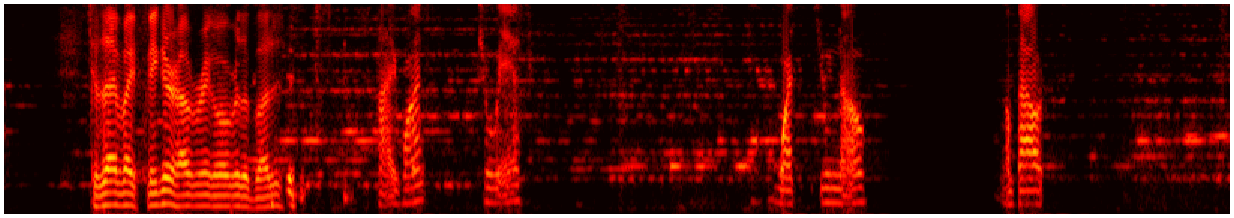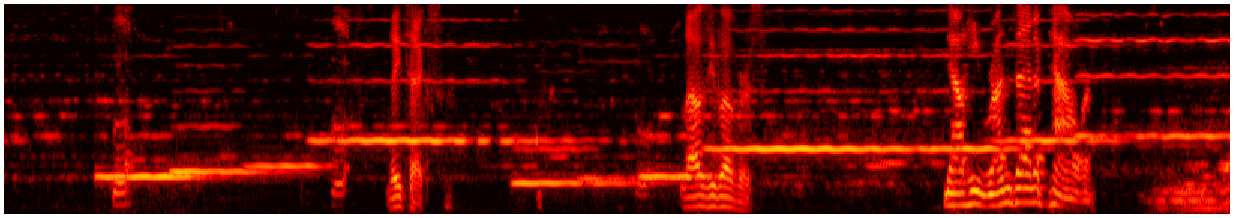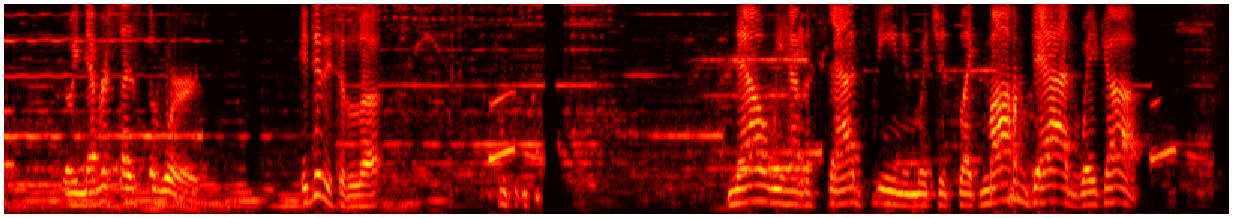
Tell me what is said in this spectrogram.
Because I have my finger hovering over the button. I want to ask what you know about Latex. Lousy lovers. Now he runs out of power. So he never says the word. He did. He said, look. Now we have a sad scene in which it's like, Mom, Dad, wake up.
